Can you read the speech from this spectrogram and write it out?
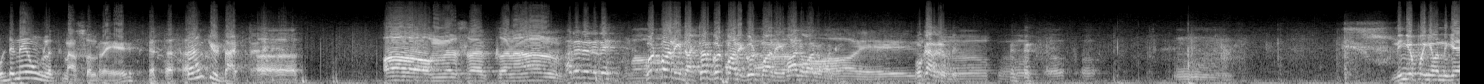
உடனே உங்களுக்கு நான் சொல்றேன். Thank you doctor. Good morning doctor good morning good morning வாங்க வாங்க வாங்க. உட்காருங்க ம். நீங்க எப்ப இங்க வந்தீங்க?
